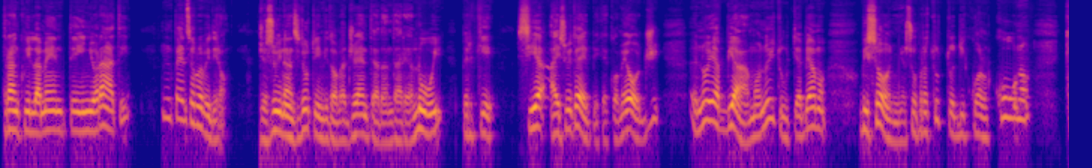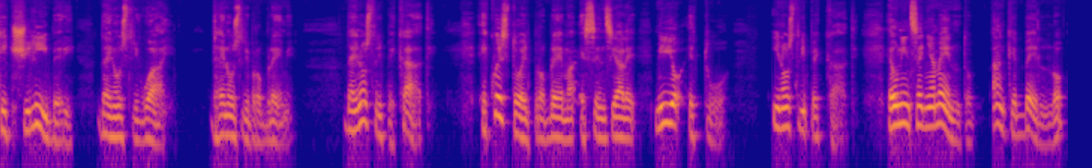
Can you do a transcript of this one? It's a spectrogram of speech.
tranquillamente ignorati? Mm, penso proprio di no. Gesù innanzitutto invitò la gente ad andare a lui perché sia ai suoi tempi che come oggi, eh, noi abbiamo, noi tutti abbiamo bisogno soprattutto di qualcuno che ci liberi dai nostri guai, dai nostri problemi, dai nostri peccati. E questo è il problema essenziale mio e tuo, i nostri peccati. È un insegnamento, anche bello,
